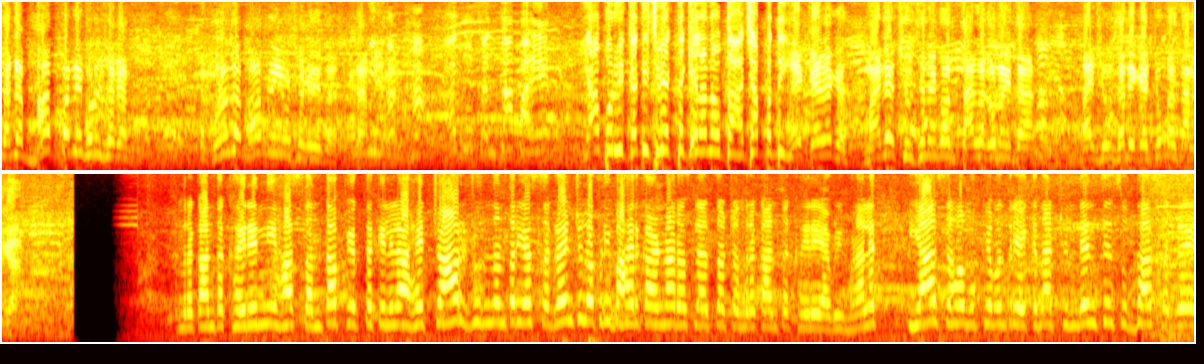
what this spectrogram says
त्याचा बाप पण नाही फोडू शकत तर कोणाचा बाप नाही येऊ शकत इथं हा हा जो संताप आहे यापूर्वी कधीच व्यक्त केला नव्हता अशा पद्धती हे का? माझ्या शिवसेनेवर चाल लागून येतात माझ्या शिवसैनिक चूप असणार का? चंद्रकांत खैरेंनी हा संताप व्यक्त केलेला आहे. चार जून नंतर या सगळ्यांची लफडी बाहेर काढणार असल्याचं चंद्रकांत खैरे यावेळी म्हणालेत. यासह मुख्यमंत्री एकनाथ शिंदेचे सुद्धा सगळे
